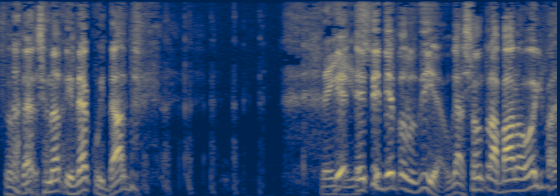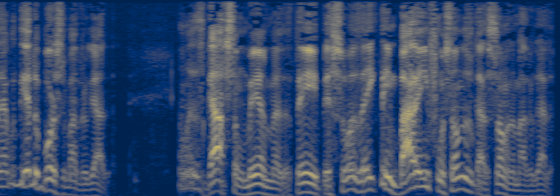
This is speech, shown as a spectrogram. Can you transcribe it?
Se não tiver, se não tiver cuidado. Tem isso. Ele tem dinheiro todo dia. O garçom trabalha hoje e faz o dinheiro do bolso de madrugada. Então eles gastam mesmo. Tem pessoas aí que tem bar em função dos garçons na madrugada.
